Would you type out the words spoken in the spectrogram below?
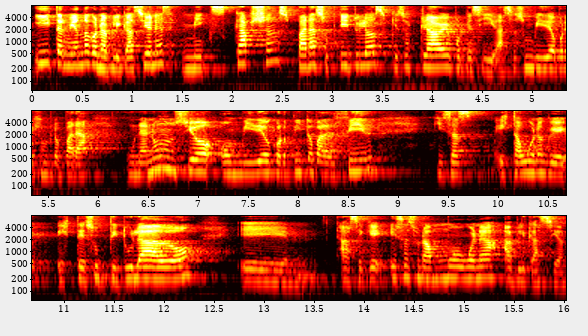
Y terminando con aplicaciones Mix Captions para subtítulos, que eso es clave porque si haces un video, por ejemplo, para un anuncio o un video cortito para el feed, quizás está bueno que esté subtitulado. Eh, así que esa es una muy buena aplicación.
